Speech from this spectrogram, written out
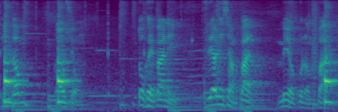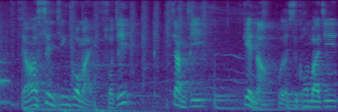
屏东、高雄都可以办理，只要你想办，没有不能办。想要现金购买手机、相机、电脑或者是空白机，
